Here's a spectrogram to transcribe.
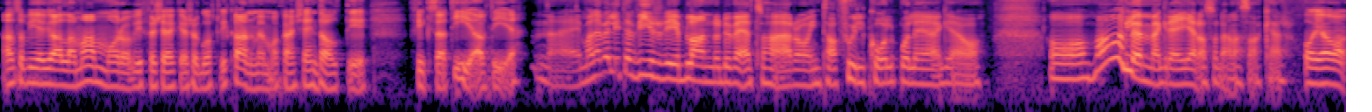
Alltså vi är ju alla mammor och vi försöker så gott vi kan men man kanske inte alltid fixar 10 av 10. Nej, man är väl lite virrig ibland och du vet så här och inte har full koll på läget och, och man glömmer grejer och sådana saker. Och, jag,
